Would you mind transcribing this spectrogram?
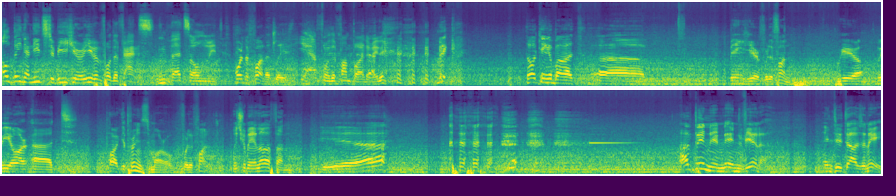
Albania needs to be here even for the fans. That's all we do. For the fun, at least. Yeah, for the fun part of it. Nick, talking about uh, being here for the fun, we are, we are at Parc des Princes tomorrow for the fun. Which will be a lot of fun. Yeah. I've been in, in Vienna in 2008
